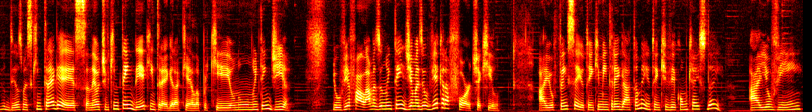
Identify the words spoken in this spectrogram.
meu Deus, mas que entrega é essa, né? Eu tive que entender que entrega era aquela, porque eu não, não entendia. Eu ouvia falar, mas eu não entendia, mas eu via que era forte aquilo. Aí eu pensei, eu tenho que me entregar também, eu tenho que ver como que é isso daí. Aí eu vim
